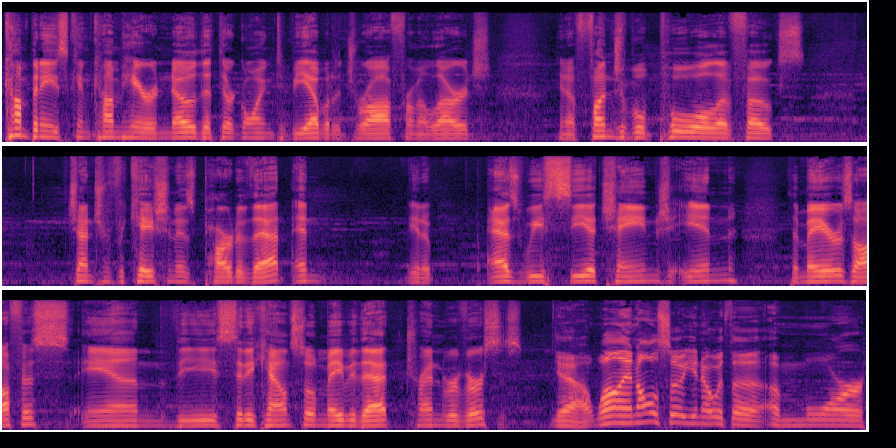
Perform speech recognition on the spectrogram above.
Companies can come here and know that they're going to be able to draw from a large, you know, fungible pool of folks. Gentrification is part of that, and you know, as we see a change in the mayor's office and the city council, maybe that trend reverses. Yeah, well, and also, you know, with a, a more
